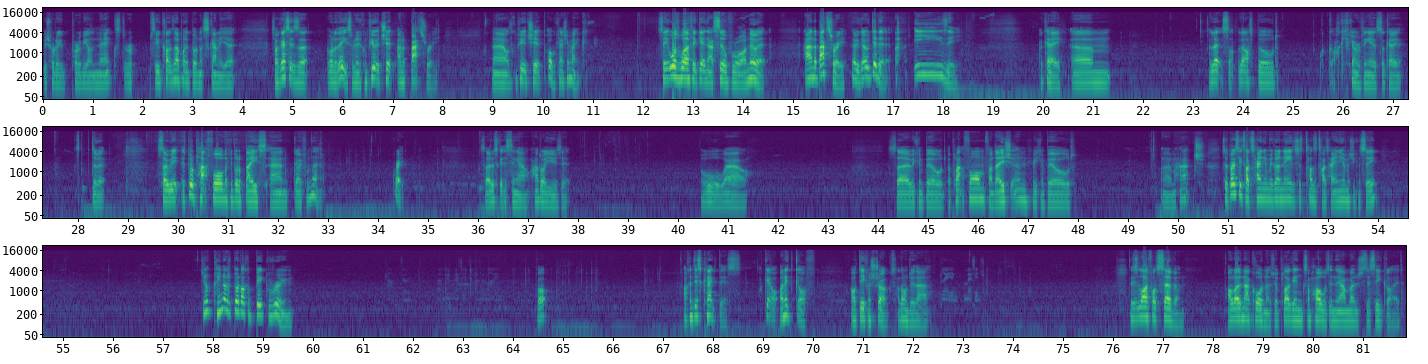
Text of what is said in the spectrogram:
which probably probably be on next. See, we can't, there's no point in building a scanner yet. So I guess it's a one of these. So we need a computer chip and a battery. Now the computer chip, oh, we can actually make. See, it was worth it getting that silver ore. I knew it. And a battery. There we go, we did it. Easy. Okay, um, let's let us build. God, I keep forgetting everything is. Okay, let's do it. So we let's build a platform. We can build a base and go from there. Great. So let's get this thing out. How do I use it? Oh wow. So we can build a platform, foundation, we can build um, a hatch. So it's basically titanium we're going to need, it's just tons of titanium as you can see. Do you can you not just build like a big room? What? I can disconnect this. I'll get off. I need to get off. I'll deconstruct. I don't want to do that. This is LifePod 7. Uploading our coordinates. We're plugging some holes in the emergency sea glide.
